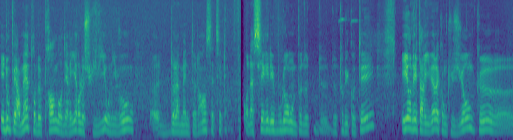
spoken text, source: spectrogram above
et nous permettre de prendre derrière le suivi au niveau de la maintenance, etc. On a serré les boulons un peu de, tous les côtés et on est arrivé à la conclusion que euh,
